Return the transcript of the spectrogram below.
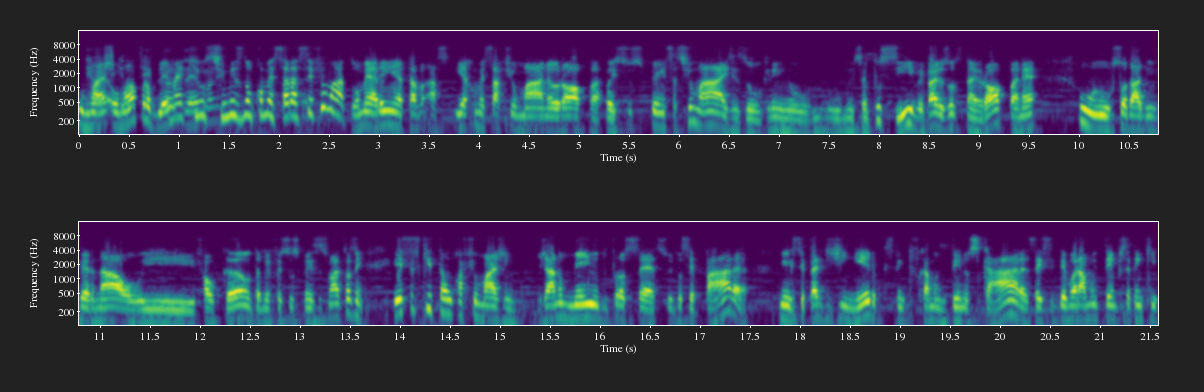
o Eu ma- acho que o maior tem problema, é que problema. os filmes não começaram a ser filmados. Homem-Aranha ia começar a filmar na Europa, foi suspensa as filmagens, o, o, o Missão Impossível e vários outros na Europa, né? O Soldado Invernal e Falcão também foi suspenso. as. Então, assim, esses que estão com a filmagem já no meio do processo e você para, e aí você perde dinheiro, porque você tem que ficar mantendo os caras, aí se demorar muito tempo você tem que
